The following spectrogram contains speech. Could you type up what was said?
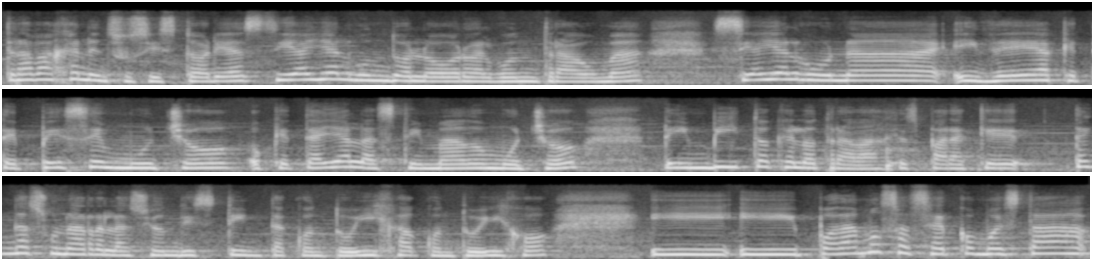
trabajen en sus historias, si hay algún dolor o algún trauma, si hay alguna idea que te pese mucho o que te haya lastimado mucho, te invito a que lo trabajes para que tengas una relación distinta con tu hija o con tu hijo y, podamos hacer como esta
